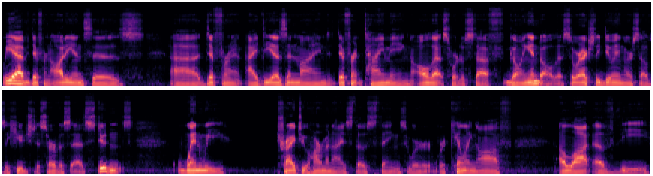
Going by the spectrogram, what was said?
we have different audiences, uh, different ideas in mind, different timing, all that sort of stuff going into all this. So we're actually doing ourselves a huge disservice as students when we try to harmonize those things. We're we're killing off a lot of the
